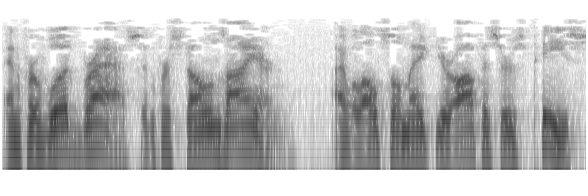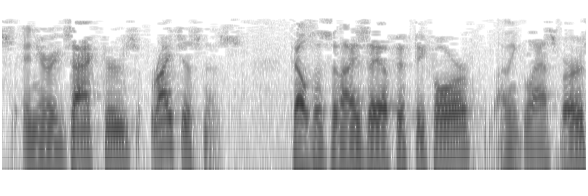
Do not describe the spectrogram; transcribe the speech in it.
and for wood brass, and for stones iron. I will also make your officers peace, and your exactors righteousness. Tells us in Isaiah 54, I think last verse,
